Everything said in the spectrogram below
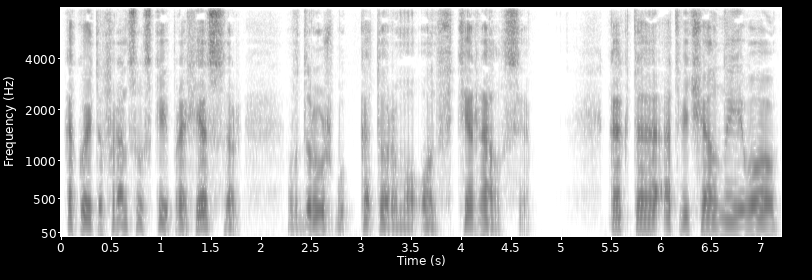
Какой-то французский профессор, в дружбу к которому он втирался, как-то отвечал на его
